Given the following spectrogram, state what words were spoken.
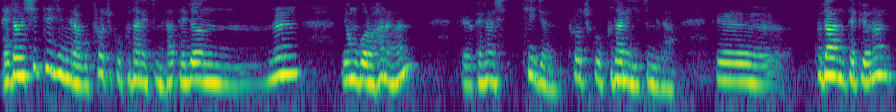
대전 시티즌이라고 프로축구 구단이 있습니다. 대전을 연고로 하는 그 대전 시티즌 프로축구 구단이 있습니다. 그 구단 대표는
